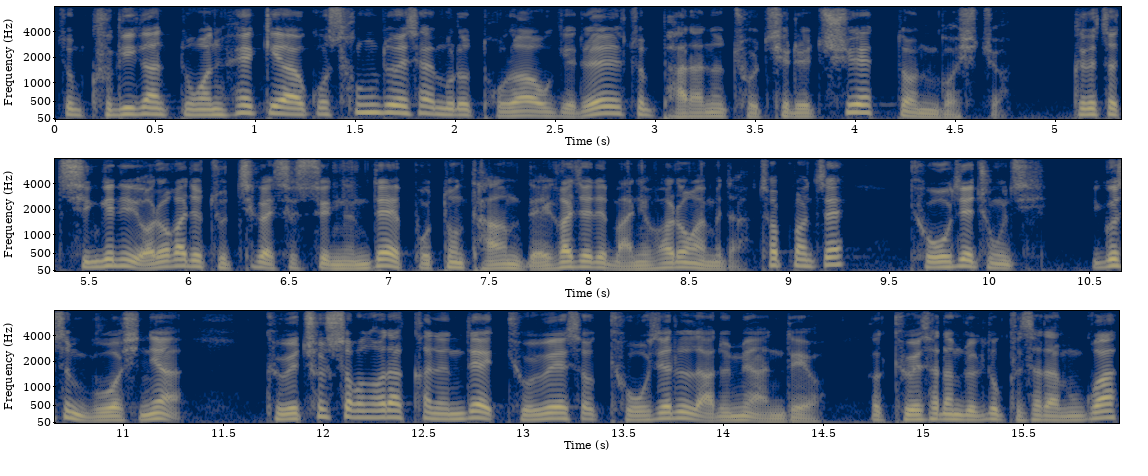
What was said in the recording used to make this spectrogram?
좀 그 기간 동안 회개하고 성도의 삶으로 돌아오기를 좀 바라는 조치를 취했던 것이죠. 그래서 징계는 여러 가지 조치가 있을 수 있는데 보통 다음 네 가지를 많이 활용합니다. 첫 번째, 교제 중지. 이것은 무엇이냐? 교회 출석은 허락하는데 교회에서 교제를 나누면 안 돼요. 그러니까 교회 사람들도 그 사람과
